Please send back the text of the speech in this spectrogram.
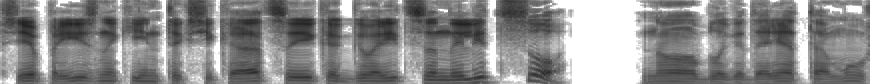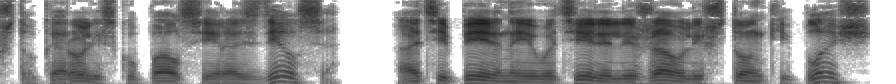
Все признаки интоксикации, как говорится, налицо. Но благодаря тому, что король искупался и разделся, а теперь на его теле лежал лишь тонкий плащ,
